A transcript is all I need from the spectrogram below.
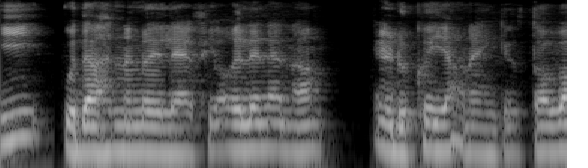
ഈ ഉദാഹരണങ്ങളിലെ ഫിയോലിനെ നാം എടുക്കുകയാണെങ്കിൽ തൊവ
